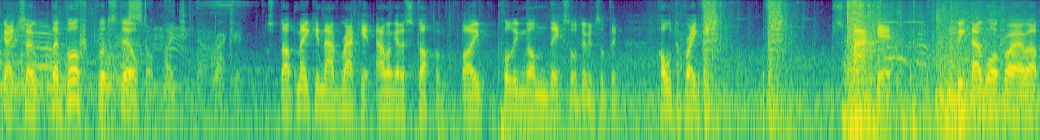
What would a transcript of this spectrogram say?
Okay, so they're buffed, but still. Stop making that racket. Stop making that racket. How am I going to stop them? By pulling on this or doing something. Hold to break it. Smack it. Beat that war crier up.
